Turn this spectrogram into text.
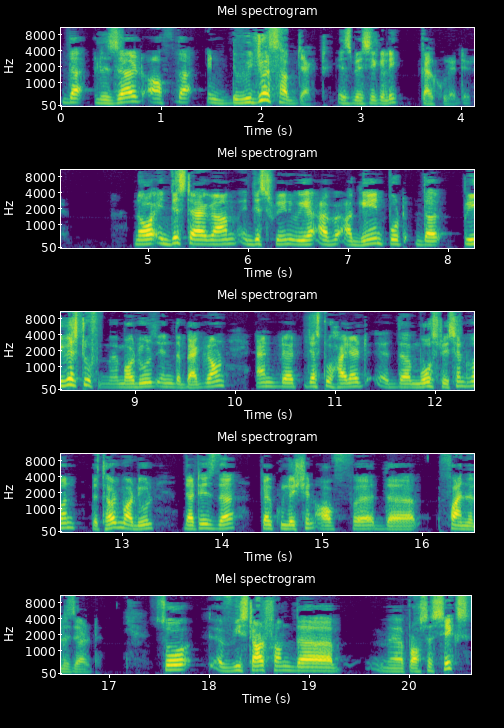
the result of the individual subject is basically calculated. Now in this diagram, in this screen, we have again put the previous two modules in the background, and uh, just to highlight uh, the most recent one, the third module, that is the calculation of uh, the final result. So we start from the process 6.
